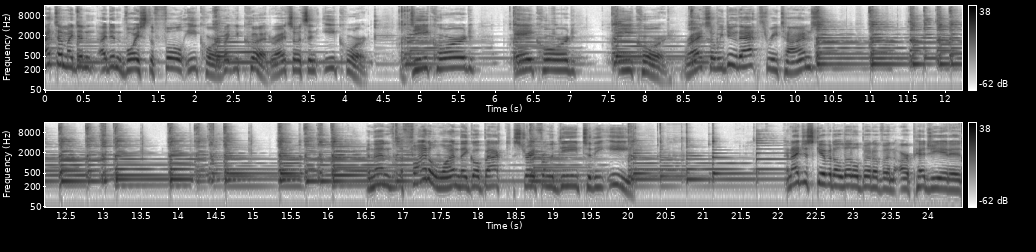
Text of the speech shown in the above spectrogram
That time I didn't I didn't voice the full E chord, but you could, right? So it's an E chord. D chord, A chord, E chord, right? So we do that three times. And then the final one, they go back straight from the D to the E. And I just give it a little bit of an arpeggiated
